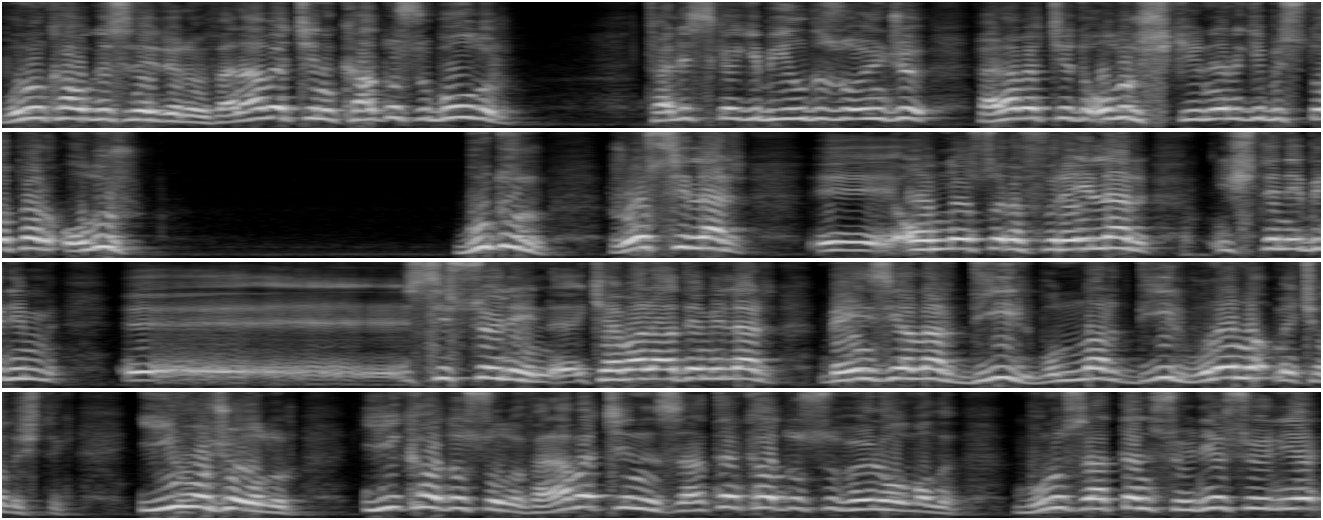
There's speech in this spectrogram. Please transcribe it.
Bunun kavgasını ediyorum. Fenerbahçe'nin kadrosu bu olur. Taliska gibi yıldız oyuncu Fenerbahçe'de olur. Şikirner gibi stoper olur. Budur. Rossi'ler, e, ondan sonra Freyler, işte ne bileyim e, siz söyleyin e, Kemal Ademirler, Benziyalar değil. Bunlar değil. Bunu anlatmaya çalıştık. İyi hoca olur. iyi kadrosu olur. Fenerbahçe'nin zaten kadrosu böyle olmalı. Bunu zaten söyleye söyleye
